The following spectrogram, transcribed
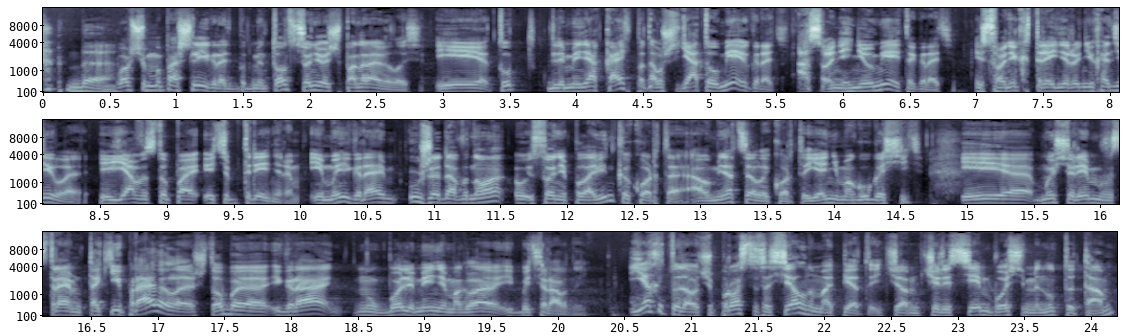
Да. В общем, мы пошли играть в бадминтон, Соне очень понравилось. И тут для меня кайф, потому что я-то умею играть, а Соня не умеет играть. И Соня к тренеру не ходила. И я выступаю этим тренером. И мы играем уже давно. У Сони половинка корта, а у меня целый корт, и я не могу гасить. И мы все время выстраиваем такие правила, чтобы игра, ну, более-менее могла и быть равной. Ехать туда очень просто. Засел на мопед, и там, через 7-8 минут ты там.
